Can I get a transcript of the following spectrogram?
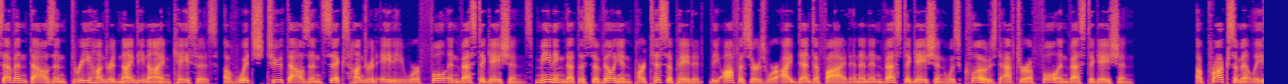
7,399 cases, of which 2,680 were full investigations meaning that the civilian participated, the officers were identified and an investigation was closed after a full investigation. Approximately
